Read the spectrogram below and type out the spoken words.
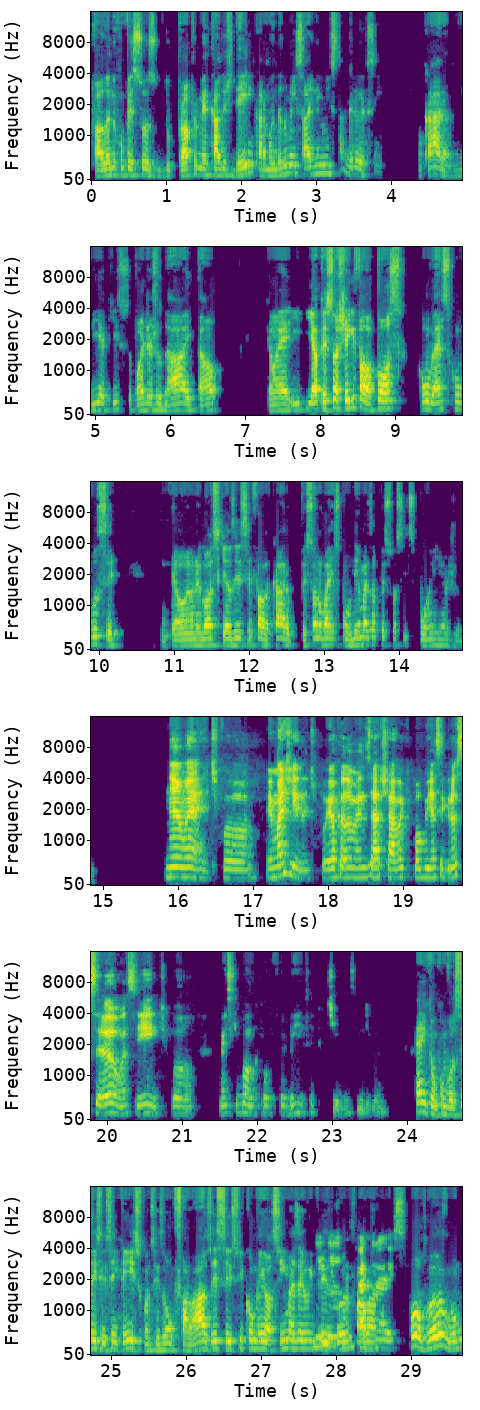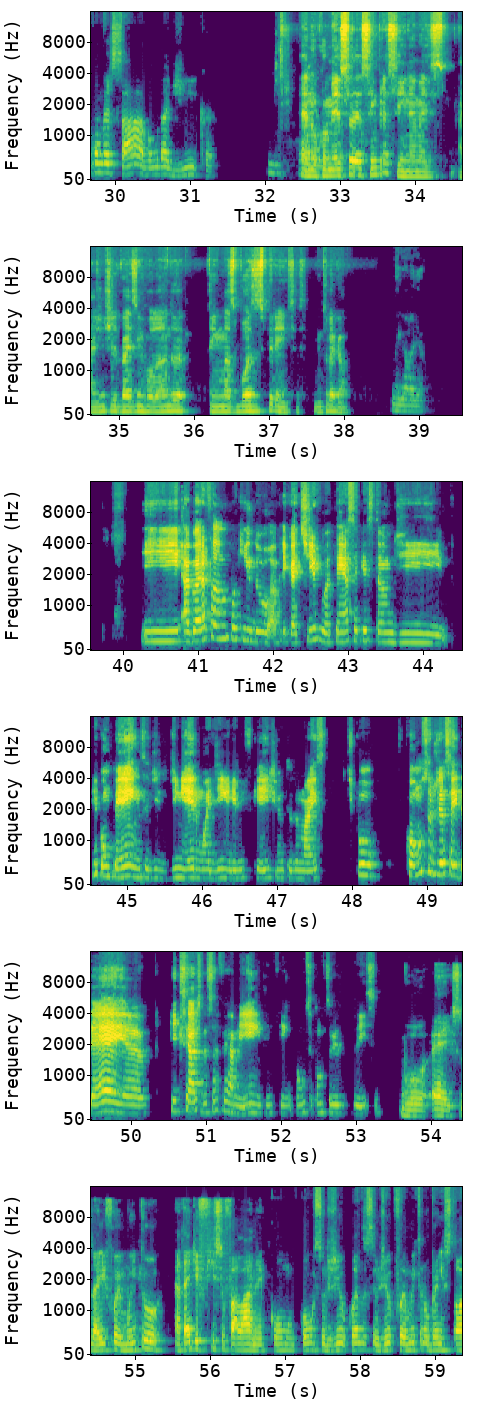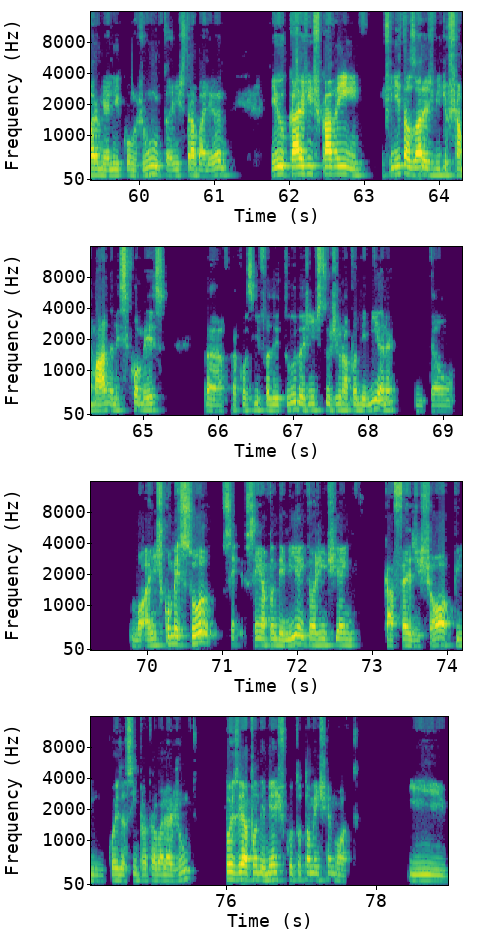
falando com pessoas do próprio mercado de dating, cara, mandando mensagem no Instagram, assim. Cara, vi aqui, você pode ajudar e tal. Então é, e, e, a pessoa chega e fala, posso, converso com você. Então é um negócio que às vezes você fala, cara, a pessoa não vai responder, mas a pessoa se dispõe e ajuda. Não, é, tipo, eu imagino, tipo, eu pelo menos já achava que o povo ia ser grossão, assim, tipo, mas que bom que o povo foi bem receptivo, assim, digamos. É, então com vocês, vocês sentem isso quando vocês vão falar, às vezes vocês ficam meio assim, mas aí o empreendedor uhum, fala, pô, vamos, vamos conversar, vamos dar dica. É, no começo é sempre assim, né? Mas a gente vai desenrolando, tem umas boas experiências. Muito legal. Legal, olha. E agora falando um pouquinho do aplicativo, tem essa questão de recompensa, de dinheiro, moedinha, gamification e tudo mais. Tipo, como surgiu essa ideia? O que, que você acha dessa ferramenta? Enfim, como você construiu tudo isso? Boa. É, isso daí foi muito, até difícil falar, né, como, como surgiu, quando surgiu, foi muito no brainstorming ali conjunto, a gente trabalhando. Eu e o Caio, a gente ficava em infinitas horas de videochamada nesse começo para conseguir fazer tudo. A gente surgiu na pandemia, né? Então, a gente começou sem, a pandemia, então a gente ia em cafés de shopping, coisa assim para trabalhar junto. Depois veio a pandemia, a gente ficou totalmente remoto. E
